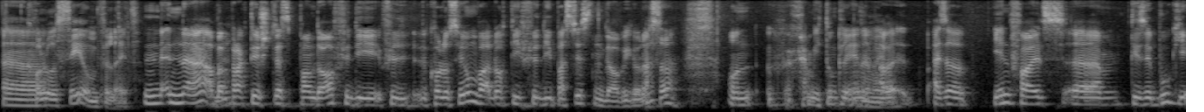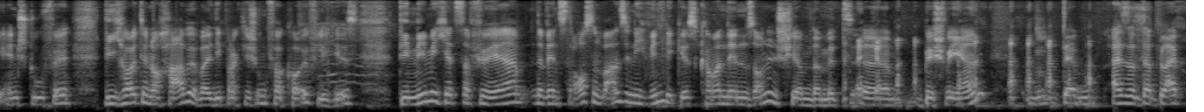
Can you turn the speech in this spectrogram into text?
Kolosseum vielleicht. Na, aber praktisch das Pendant für die für Kolosseum war doch die für die Bassisten, glaube ich, oder? Ach so. Und kann mich dunkel erinnern. Also, Aber also jedenfalls ähm, diese Boogie-Endstufe, die ich heute noch habe, weil die praktisch unverkäuflich ist, die nehme ich jetzt dafür her, wenn es draußen wahnsinnig windig ist, kann man den Sonnenschirm damit äh, beschweren. Der, also der bleibt,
